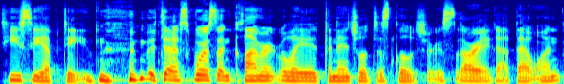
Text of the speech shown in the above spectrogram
TCFD, the Task Force on Climate Related Financial Disclosures. Sorry, I got that one.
